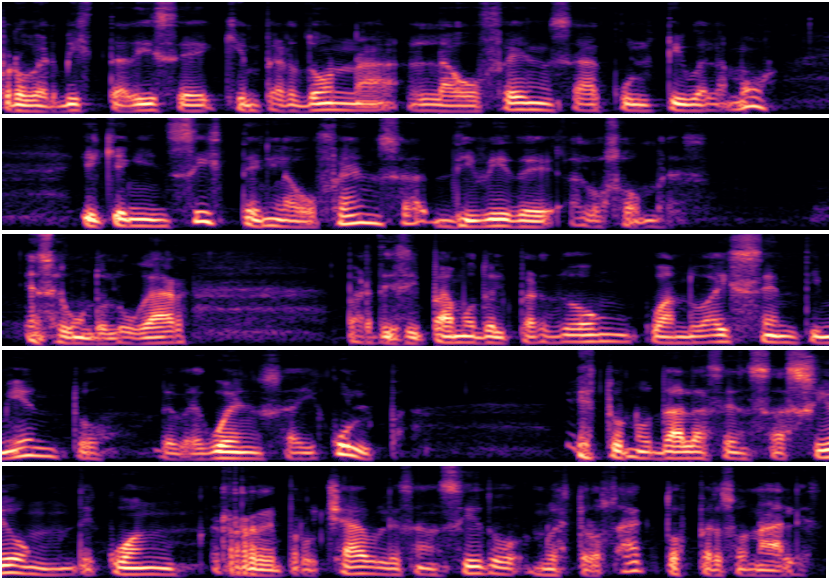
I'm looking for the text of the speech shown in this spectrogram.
proverbista dice, quien perdona la ofensa cultiva el amor, y quien insiste en la ofensa divide a los hombres. En segundo lugar, participamos del perdón cuando hay sentimiento de vergüenza y culpa. Esto nos da la sensación de cuán reprochables han sido nuestros actos personales.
